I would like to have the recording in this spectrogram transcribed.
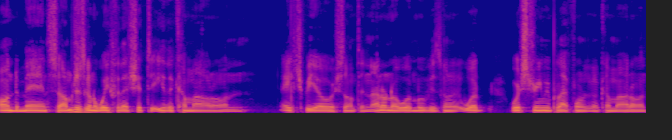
on demand. So I'm just gonna wait for that shit to either come out on HBO or something. I don't know what movie is gonna what what streaming platform is gonna come out on.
